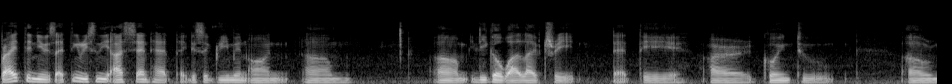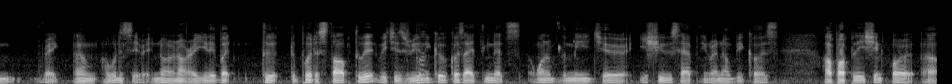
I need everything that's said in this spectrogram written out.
brighter news, I think recently ASEAN had like disagreement on um, um, illegal wildlife trade that they are going to um, reg- um I wouldn't say right no not regulate but to to put a stop to it, which is really good because I think that's one of the major issues happening right now because our population for uh,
